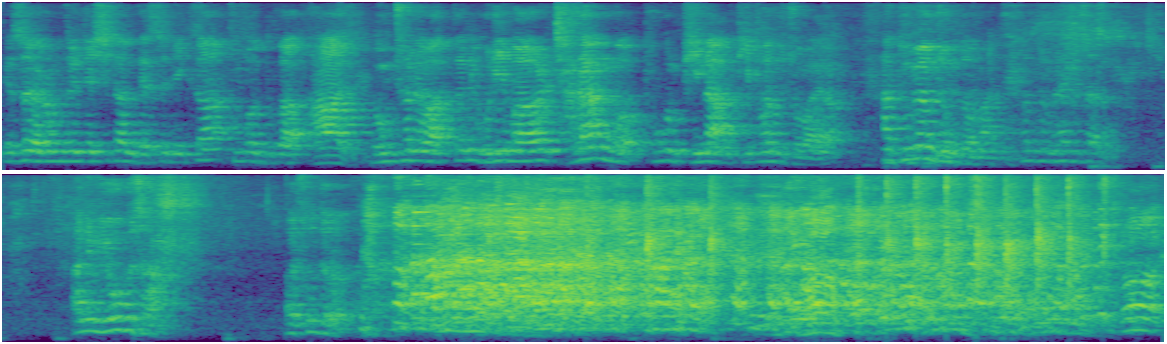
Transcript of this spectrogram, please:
그래서 여러분들 이제 시간 됐으니까 한번 누가 아 농촌에 왔더니 우리 마을 자랑 뭐 혹은 비난 비판도 좋아요. 한 두 명 정도만 손좀 해주세요. 아니면 요구사항. 아, 손 들었다. 어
